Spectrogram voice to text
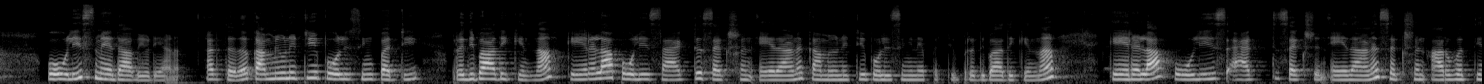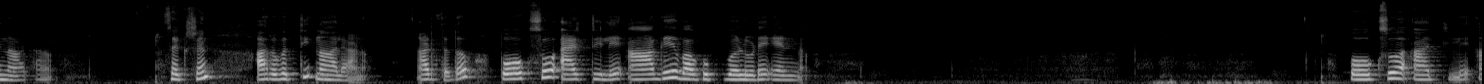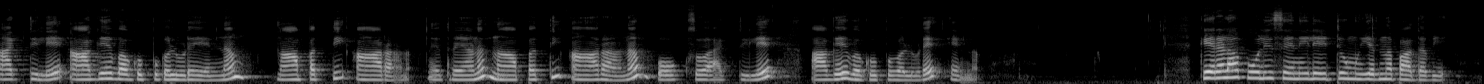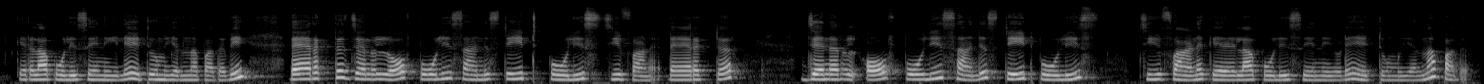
പോലീസ് മേധാവിയുടെയാണ്. അടുത്തത് കമ്മ്യൂണിറ്റി പോലീസിംഗ് പറ്റി പ്രതിപാദിക്കുന്ന കേരള പോലീസ് ആക്ട് സെക്ഷൻ ഏതാണ്? കമ്മ്യൂണിറ്റി പോലീസിങ്ങിനെ പറ്റി പ്രതിപാദിക്കുന്ന കേരള പോലീസ് ആക്ട് സെക്ഷൻ ഏതാണ്? സെക്ഷൻ അറുപത്തി നാലാണ് സെക്ഷൻ അറുപത്തി നാലാണ് അടുത്തത് പോക്സോ ആക്ടിലെ ആകെ വകുപ്പുകളുടെ എണ്ണം. പോക്സോ ആക്ടിലെ ആക്ടിലെ ആകെ വകുപ്പുകളുടെ എണ്ണം നാൽപ്പത്തി ആറാണ് എത്രയാണ്? നാൽപ്പത്തി ആറാണ് പോക്സോ ആക്ടിലെ ആകെ വകുപ്പുകളുടെ എണ്ണം. കേരള പോലീസ് സേനയിലെ ഏറ്റവും ഉയർന്ന പദവി. കേരള പോലീസ് സേനയിലെ ഏറ്റവും ഉയർന്ന പദവി director general of police and state police ചീഫാണ്. Director general of police and state police ചീഫാണ് Kerala police സേനയുടെ ഏറ്റവും ഉയർന്ന പദവി.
